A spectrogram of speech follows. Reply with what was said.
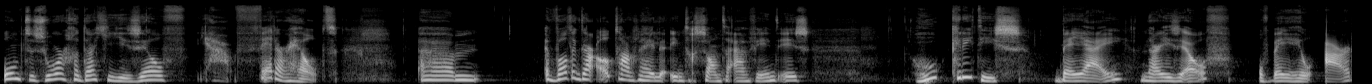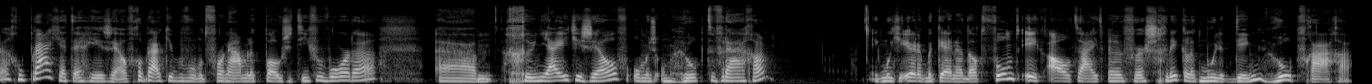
om te zorgen dat je jezelf ja, verder helpt. Um, wat ik daar ook trouwens een hele interessante aan vind, is hoe kritisch ben jij naar jezelf? Of ben je heel aardig? Hoe praat jij tegen jezelf? Gebruik je bijvoorbeeld voornamelijk positieve woorden? Um, gun jij het jezelf om eens om hulp te vragen? Ik moet je eerlijk bekennen, dat vond ik altijd een verschrikkelijk moeilijk ding. Hulp vragen.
